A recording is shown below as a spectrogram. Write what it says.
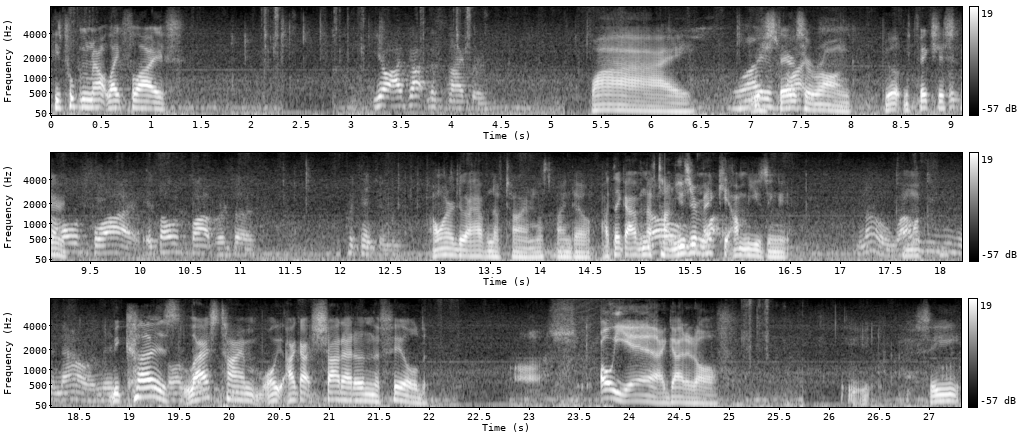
He's pooping them out like flies. Yo, I've got the sniper. Why? Why your stairs mine- are wrong. Build, fix your It's a stairs. whole squad. It's a whole squad versus. Potentially. I wonder do I have enough time? Let's find out. I think I have enough time. Use your wha- med kit. I'm using it. No, why Come would on. you use it now and then? Because last time well, I got shot at in the field. Oh shit. Oh yeah, I got it off. See?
